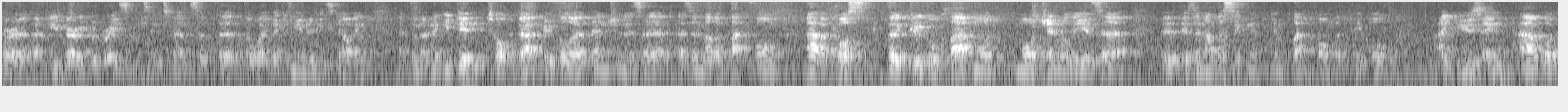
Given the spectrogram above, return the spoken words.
for a, a few very good reasons in terms of the, the way the community's going moment. You did talk about Google Earth Engine as, a, as another platform. Uh, of course, the Google Cloud more, more generally is, a, is another significant platform that people are using. Uh, what,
